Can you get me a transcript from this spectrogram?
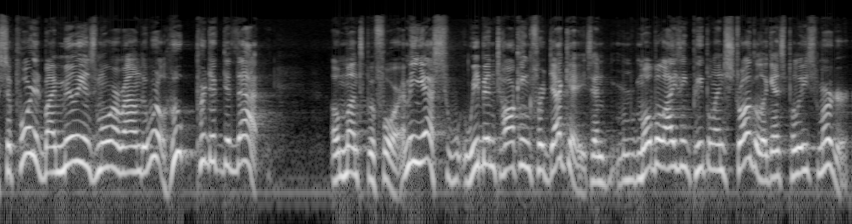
supported by millions more around the world. Who predicted that a month before? I mean, yes, we've been talking for decades and mobilizing people in struggle against police murder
